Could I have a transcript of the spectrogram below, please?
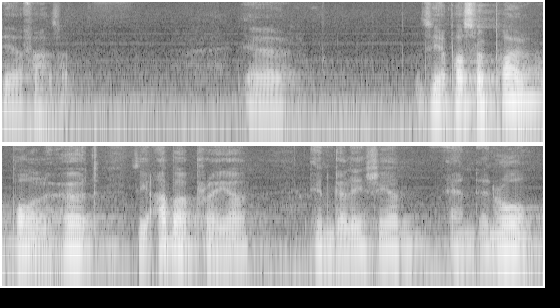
der Father. Uh, the Apostle Paul, Paul heard the Abba prayer in Galatian and in Rome.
